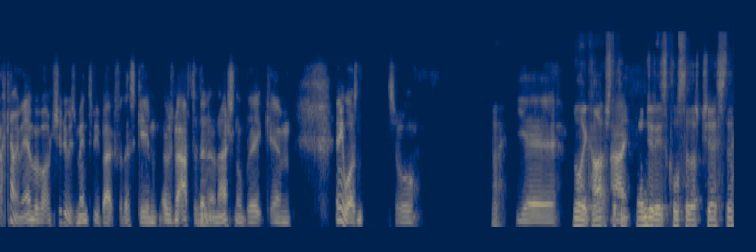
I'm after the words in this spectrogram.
I can't remember, but I'm sure he was meant to be back for this game. It was after the Mhm. international break, um, and he wasn't. So, Aye. yeah, No, like Hearts, injuries close to their chest, eh?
